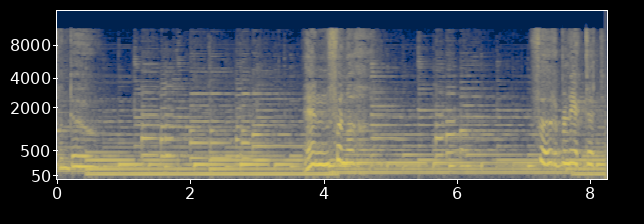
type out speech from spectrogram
van dou en vinnig verbleek dit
